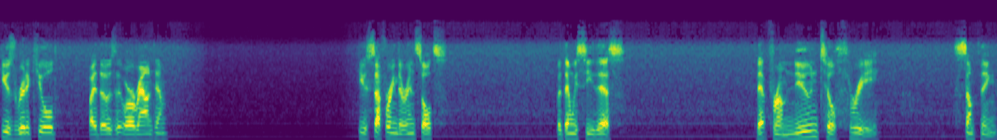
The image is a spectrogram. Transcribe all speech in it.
He was ridiculed by those that were around him. He was suffering their insults. But then we see this that from noon till 3, something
